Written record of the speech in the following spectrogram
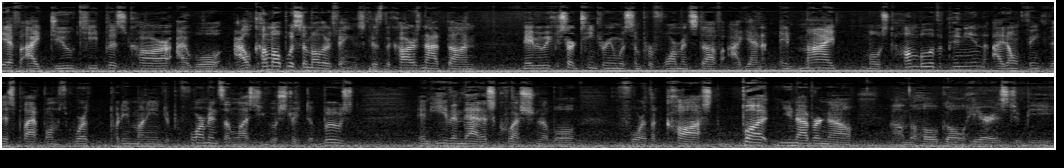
if I do keep this car, I will, I'll come up with some other things because the car's not done Maybe we can start tinkering with some performance stuff. Again, in my most humble of opinion, I don't think this platform is worth putting money into performance unless you go straight to boost. And even that is questionable for the cost, but you never know. Um, the whole goal here is to be,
